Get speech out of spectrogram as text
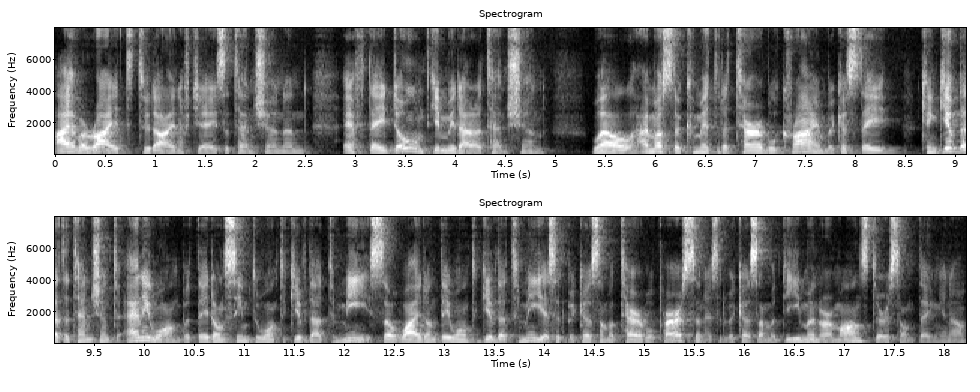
I have a right to the INFJ's attention and if they don't give me that attention, well, I must have committed a terrible crime because they can give that attention to anyone, but they don't seem to want to give that to me. So why don't they want to give that to me? Is it because I'm a terrible person? Is it because I'm a demon or a monster or something, you know?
